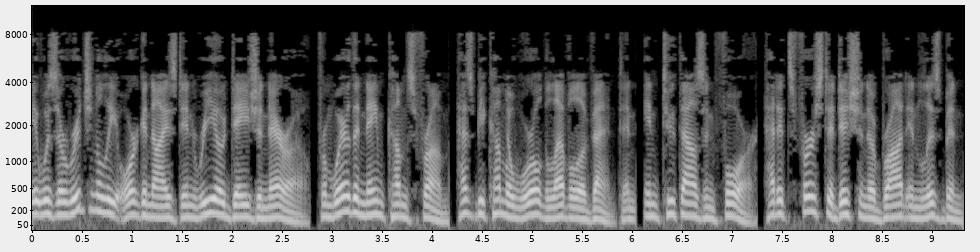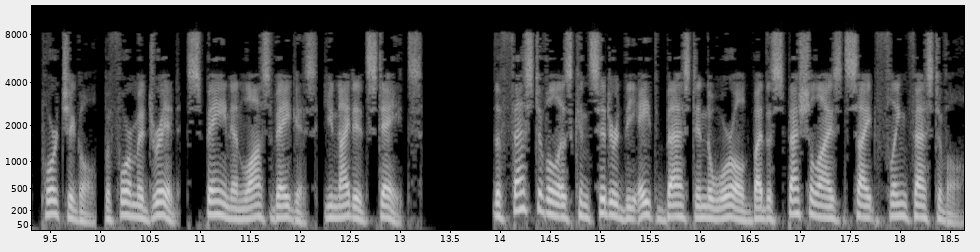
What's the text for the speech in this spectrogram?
It was originally organized in Rio de Janeiro, from where the name comes from, has become a world-level event and, in 2004, had its first edition abroad in Lisbon, Portugal, before Madrid, Spain and Las Vegas, United States. The festival is considered the eighth best in the world by the specialized site Fling Festival.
